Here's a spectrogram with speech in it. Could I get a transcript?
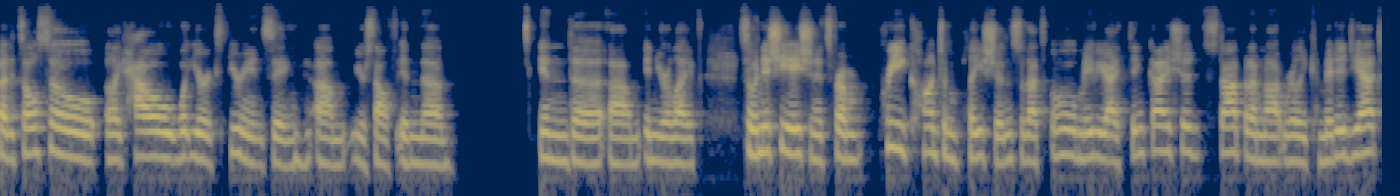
but it's also like how what you're experiencing um, yourself in the in the um, in your life. So initiation, it's from pre-contemplation. So that's oh maybe I think I should stop, but I'm not really committed yet.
